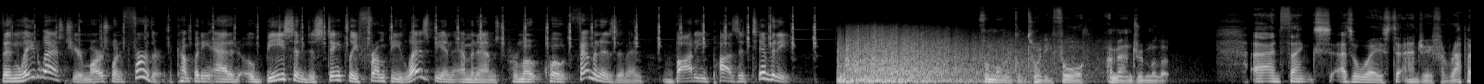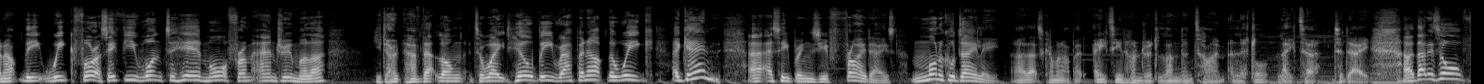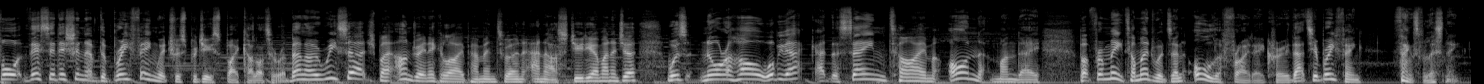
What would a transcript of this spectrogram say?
Then late last year, Mars went further. The company added obese and distinctly frumpy lesbian M&Ms to promote, quote, feminism and body positivity. For Monocle 24, I'm Andrew Mueller. And thanks, as always, to Andrew for wrapping up the week for us. If you want to hear more from Andrew Mueller, you don't have that long to wait. He'll be wrapping up the week again uh, as he brings you Friday's Monocle Daily. Uh, that's coming up at 1800 London time a little later today. Uh, that is all for this edition of The Briefing, which was produced by Carlotta Rabello, researched by Andre Nikolai Pamentuen, and our studio manager was Nora Hull. We'll be back at the same time on Monday. But from me, Tom Edwards, and all the Friday crew, that's your briefing. Thanks for listening.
